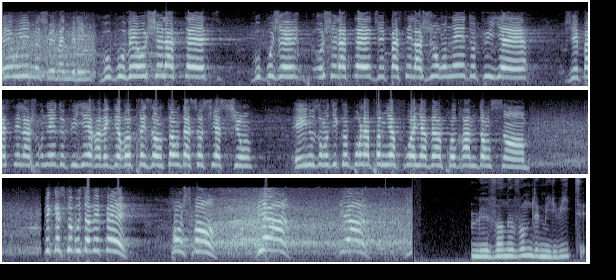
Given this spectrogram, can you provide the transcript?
Eh oui, monsieur Emmanuel. Vous pouvez hocher la tête. Vous pouvez hocher la tête. J'ai passé la journée depuis hier. J'ai passé la journée depuis hier avec des représentants d'associations. Et ils nous ont dit que pour la première fois, il y avait un programme d'ensemble. Mais qu'est-ce que vous avez fait? Franchement, rien Rien Le 20 novembre 2008,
